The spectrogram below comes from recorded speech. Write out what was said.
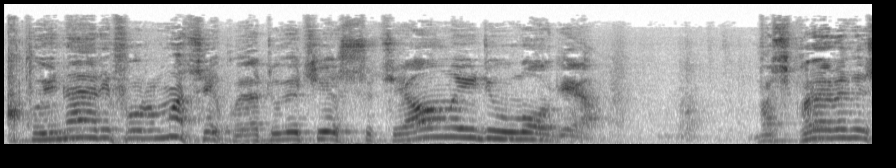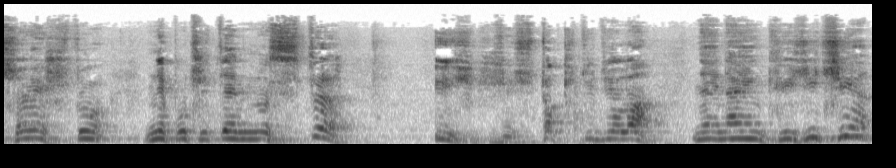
Ако една реформация, която вече е социална идеология, възправена срещу непочетенността и жестоките дела на една инквизиция,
